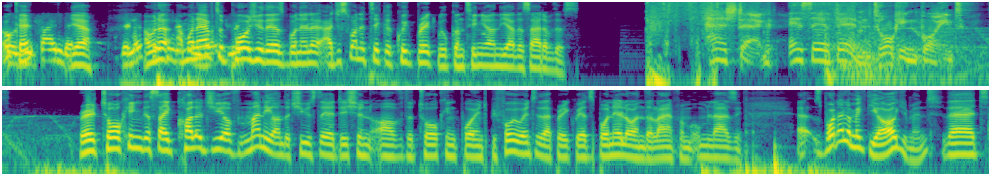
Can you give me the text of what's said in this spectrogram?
Okay. yeah. I'm gonna I'm gonna have to pause you there, Bonella. I just want to take a quick break. We'll continue on the other side of this. Hashtag SAFM Talking Point. We're talking the psychology of money on the Tuesday edition of the Talking Point. Before we went to that break, we had Sbonelo on the line from Umlazi. Uh, Sbonelo make the argument that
